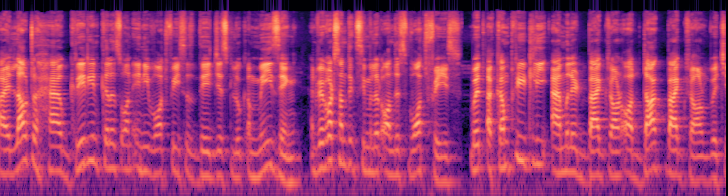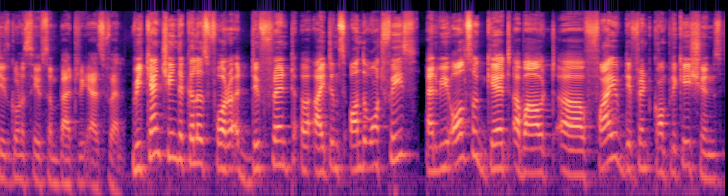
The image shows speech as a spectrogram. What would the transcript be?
I love to have gradient colors on any watch faces. They just look amazing. And we've got something similar on this watch face with a completely AMOLED background or dark background which is going to save some battery as well. We can change the colors for uh, different uh, items on the watch face and we also get about uh, five different complications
